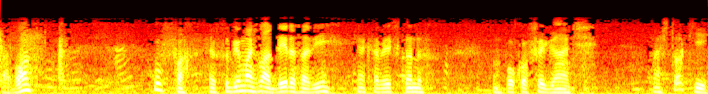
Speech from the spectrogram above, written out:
tá bom? Ufa, eu subi umas ladeiras ali e acabei ficando um pouco ofegante. Mas estou aqui,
